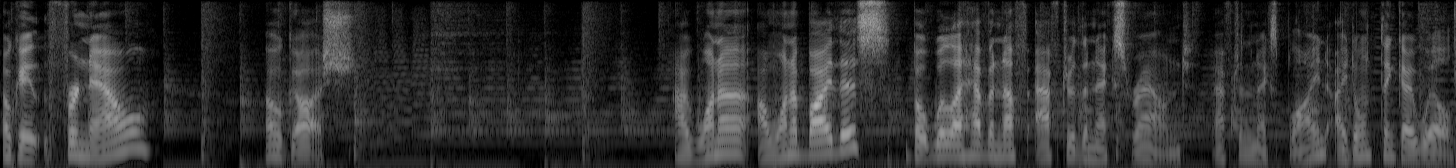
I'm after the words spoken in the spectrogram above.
Okay, for now... Oh, gosh. I wanna I wanna buy this, but will I have enough after the next round? After the next blind? I don't think I will.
